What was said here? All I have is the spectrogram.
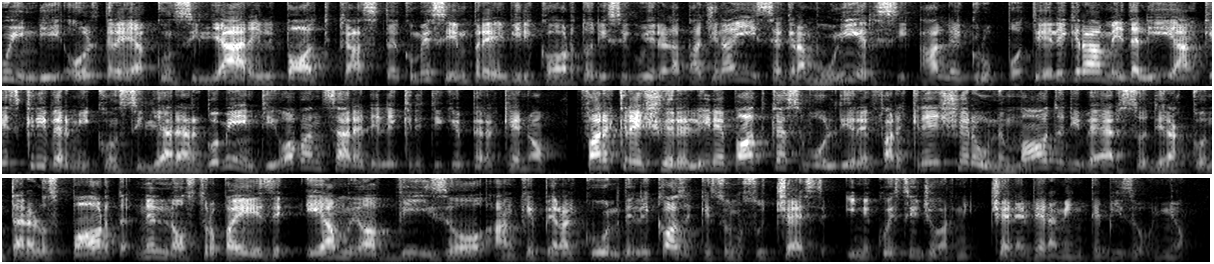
Quindi, oltre a consigliare il podcast, come sempre vi ricordo di seguire la pagina Instagram, unirsi al gruppo Telegram e da lì anche scrivermi, consigliare argomenti o avanzare delle critiche, perché no? Far crescere Line Podcast vuol dire far crescere un modo diverso di raccontare lo sport nel nostro paese e a mio avviso, anche per alcune delle cose che sono successe in questi giorni, ce n'è veramente bisogno.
